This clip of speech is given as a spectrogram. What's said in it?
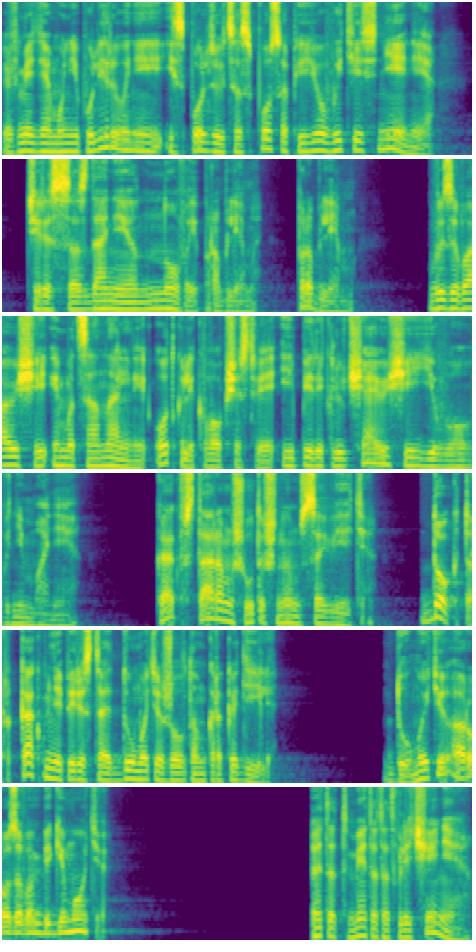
в медиаманипулировании используется способ ее вытеснения через создание новой проблемы, проблем, вызывающей эмоциональный отклик в обществе и переключающей его внимание. Как в старом шуточном совете. «Доктор, как мне перестать думать о желтом крокодиле?» Думайте о розовом бегемоте. Этот метод отвлечения,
